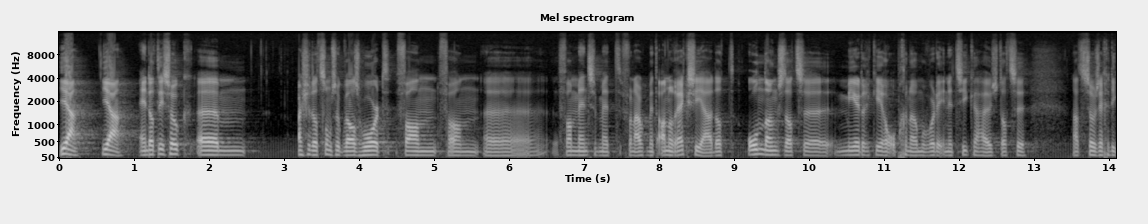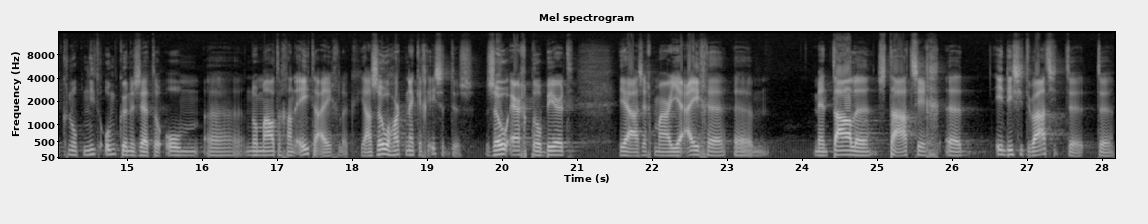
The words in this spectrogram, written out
Ja, ja. En dat is ook, um, als je dat soms ook wel eens hoort van, van, uh, van mensen met, van ook met anorexia, dat ondanks dat ze meerdere keren opgenomen worden in het ziekenhuis, dat ze laten we zo zeggen, die knop niet om kunnen zetten om uh, normaal te gaan eten eigenlijk. Ja, zo hardnekkig is het dus. Zo erg probeert, ja, zeg maar, je eigen um, mentale staat zich uh, in die situatie te, te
